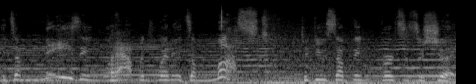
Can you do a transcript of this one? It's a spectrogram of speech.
it's amazing what happens when it's a must to do something versus a should.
